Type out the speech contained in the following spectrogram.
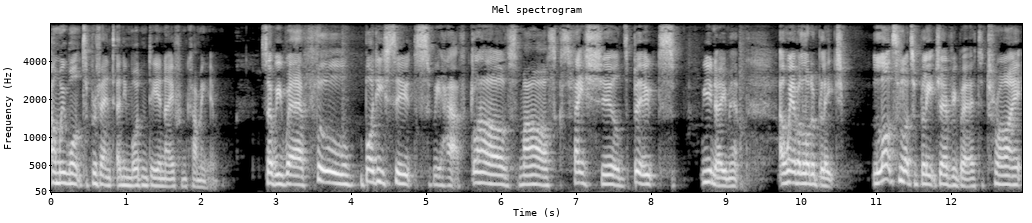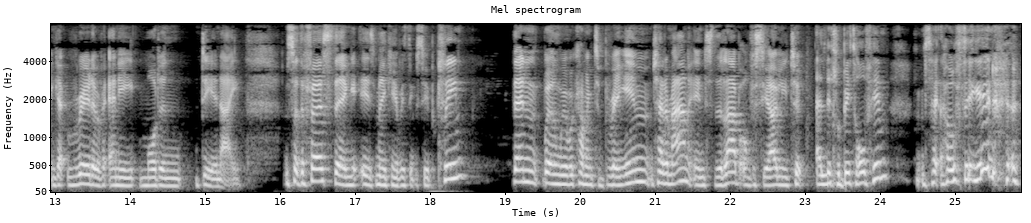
And we want to prevent any modern DNA from coming in. So we wear full body suits. We have gloves, masks, face shields, boots, you name it. And we have a lot of bleach lots and lots of bleach everywhere to try and get rid of any modern DNA. So the first thing is making everything super clean. Then when we were coming to bring in Cheddar Man into the lab, obviously I only took a little bit of him, take the whole thing in.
